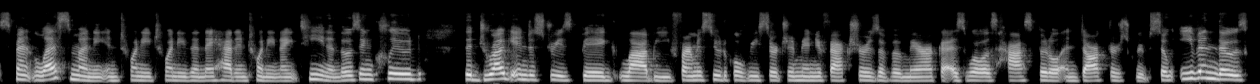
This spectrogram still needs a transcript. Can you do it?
spent less money in 2020 than they had in 2019, and those include the drug industry's big lobby, Pharmaceutical Research and Manufacturers of America, as well as hospital and doctors groups. So even those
